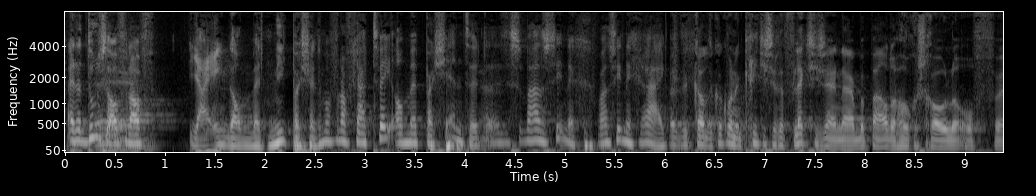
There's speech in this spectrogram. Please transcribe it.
En dat doen ze al vanaf ja, één dan met niet-patiënten, maar vanaf jaar twee al met patiënten. Dat is waanzinnig, waanzinnig rijk. Dat kan natuurlijk ook wel een kritische reflectie zijn naar bepaalde hogescholen of uh,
